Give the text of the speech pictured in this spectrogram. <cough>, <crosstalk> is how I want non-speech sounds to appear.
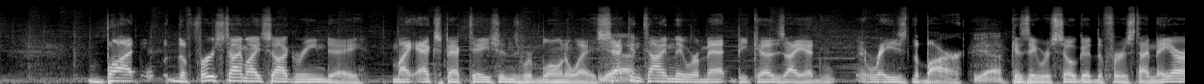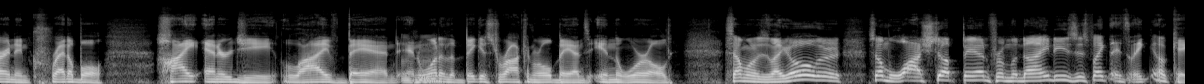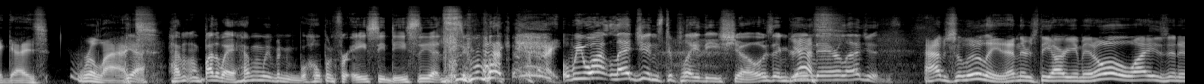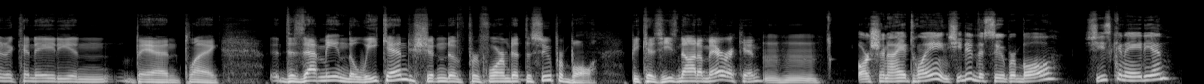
but the first time I saw Green Day, my expectations were blown away. Yeah. Second time they were met because I had raised the bar. Yeah. Because they were so good the first time. They are an incredible high energy live band Mm-hmm. and one of the biggest rock and roll bands in the world. Someone was like, "Oh, they're some washed up band from the 90s." It's like it's like, "Okay, guys, relax." Yeah. Haven't, by the way, haven't we been hoping for ACDC at the Super Bowl? <laughs> Like, Right. We want legends to play these shows, and Green Yes. Day are legends. Absolutely. Then there's the argument, oh, why isn't it a Canadian band playing? Does that mean the Weeknd shouldn't have performed at the Super Bowl because he's not American? Mm-hmm. Or Shania Twain. She did the Super Bowl. She's Canadian.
